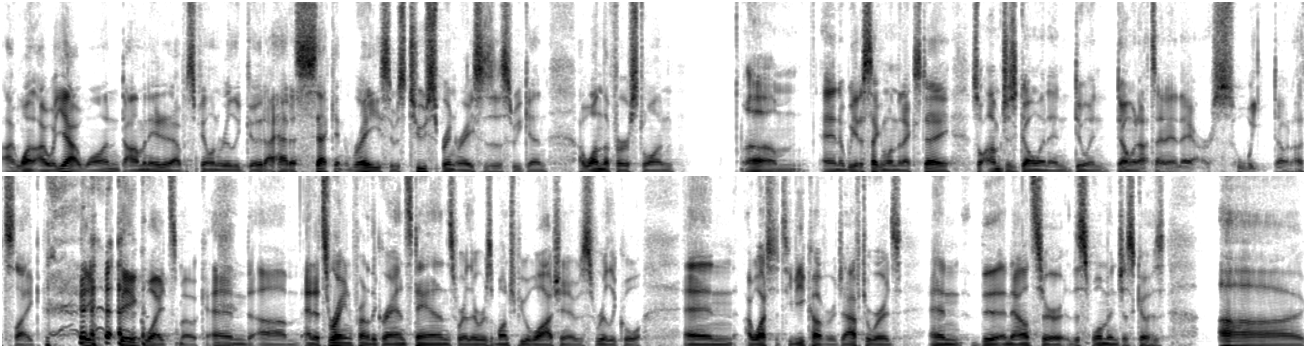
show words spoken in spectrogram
I won. I yeah, I won, dominated. I was feeling really good. I had a second race. It was two sprint races this weekend. I won the first one, um, and we had a second one the next day. So I'm just going and doing donuts, and they are sweet donuts, like big, big white smoke, and um, and it's right in front of the grandstands where there was a bunch of people watching. It was really cool, and I watched the TV coverage afterwards, and the announcer, this woman, just goes. Uh,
